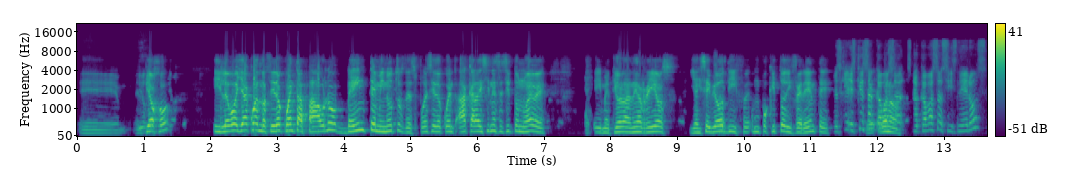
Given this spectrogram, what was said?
el Piojo. Y luego ya cuando se dio cuenta Pauno, 20 minutos después se dio cuenta, ah, caray, sí necesito un 9. Y metió a Daniel Ríos y ahí se vio un poquito diferente. Es que, es que sacabas, eh, bueno. a, sacabas, a, Cisneros,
